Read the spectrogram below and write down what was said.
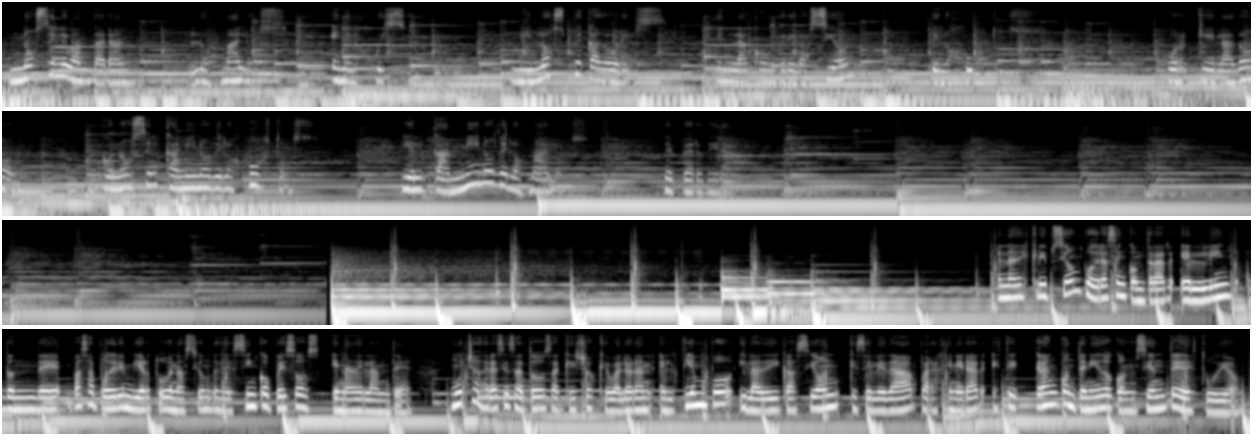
no se levantarán los malos en el juicio, ni los pecadores en la congregación de los justos. Porque el Adón conoce el camino de los justos y el camino de los malos se perderá. En la descripción podrás encontrar el link donde vas a poder enviar tu donación desde 5 pesos en adelante. Muchas gracias a todos aquellos que valoran el tiempo y la dedicación que se le da para generar este gran contenido consciente de estudio.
